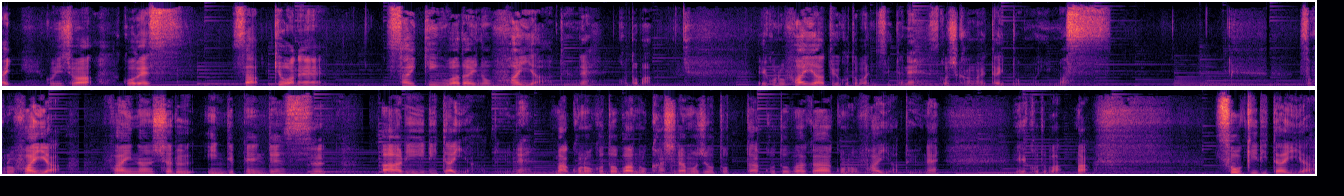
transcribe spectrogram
はい、こんにちは、こうです。さあ、今日はね、最近話題の FIRE というね、言葉。えこの FIRE という言葉についてね、少し考えたいと思います。さあ、この FIRE、ファイナンシャルインディペンデンスアーリーリタイアというね、まあこの言葉の頭文字を取った言葉がこの FIRE というね、え言葉。まあ早期リタイア、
